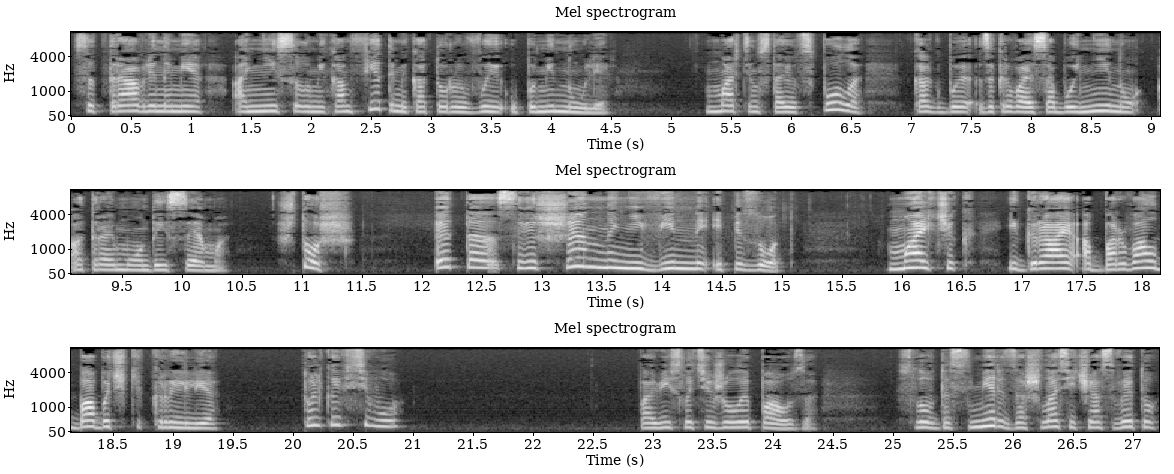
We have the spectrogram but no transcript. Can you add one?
с отравленными анисовыми конфетами, которую вы упомянули, Мартин встает с пола, как бы закрывая собой Нину от Раймонда и Сэма. Что ж, это совершенно невинный эпизод. Мальчик, играя, оборвал бабочки крылья. Только и всего. Повисла тяжелая пауза. Словно смерть зашла сейчас в эту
